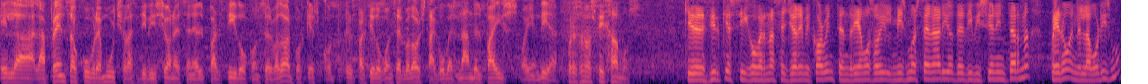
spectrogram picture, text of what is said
la, la, prensa cubre mucho las divisiones en el Partido Conservador, porque es, el Partido Conservador está gobernando el país hoy en día. Por eso nos fijamos. Quiere decir que si gobernase Jeremy Corbyn tendríamos hoy el mismo escenario de división interna, pero en el laborismo?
